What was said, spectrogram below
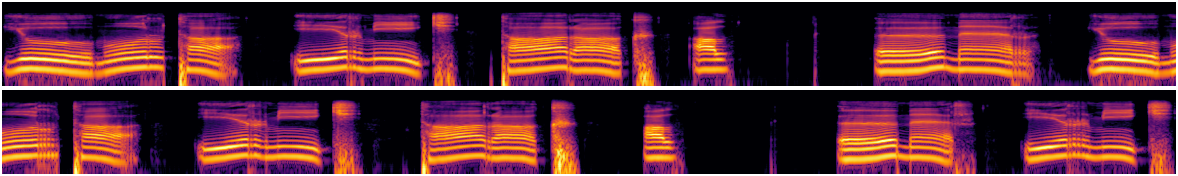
yumurta. İrmik tarak al Ömer yumurta irmik tarak. Al. Ömer irmik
